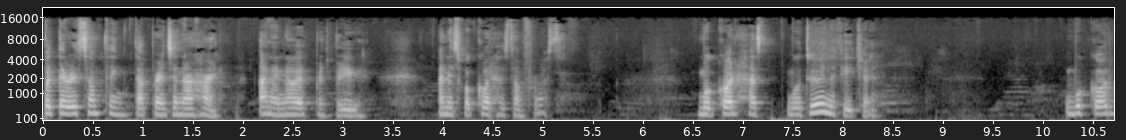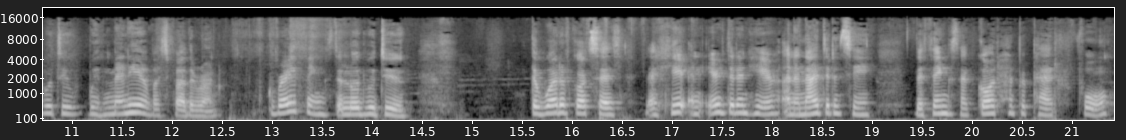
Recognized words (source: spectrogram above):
But there is something that burns in our heart, and I know it burns for you, and it's what God has done for us. What God has will do in the future. What God will do with many of us further on. Great things the Lord will do. The Word of God says that here an ear didn't hear and an eye didn't see the things that God had prepared for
